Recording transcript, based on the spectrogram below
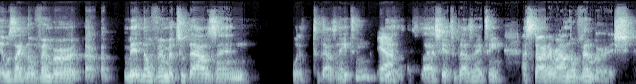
It was like November, uh, uh mid-November 2000. What 2018? Yeah, yeah last, last year, 2018. I started around November-ish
